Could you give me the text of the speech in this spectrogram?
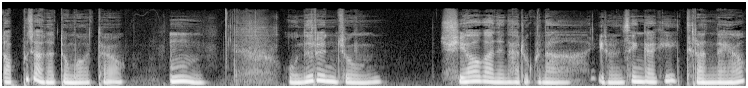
나쁘지 않았던 것 같아요. 음, 오늘은 좀 쉬어가는 하루구나, 이런 생각이 들었네요.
